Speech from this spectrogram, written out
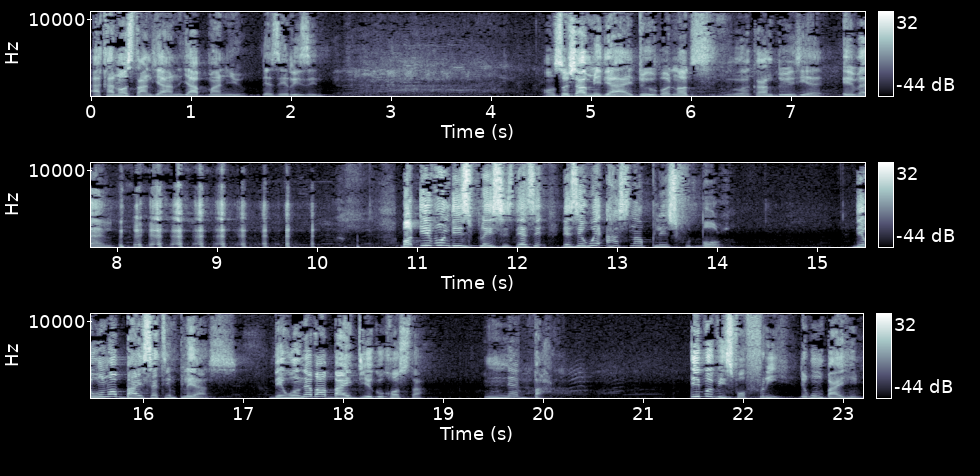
I cannot stand here and yab man you. There's a reason. On social media, I do, but not, I can't do it here. Amen. but even these places, there's a, there's a way Arsenal plays football. They will not buy certain players. They will never buy Diego Costa. Never. Even if it's for free, they won't buy him.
